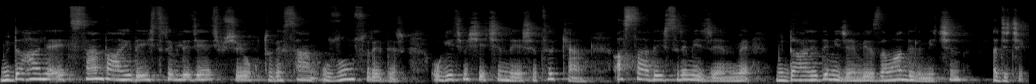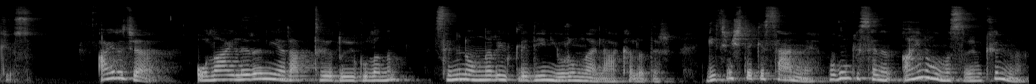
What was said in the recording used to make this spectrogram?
Müdahale etsen dahi değiştirebileceğin hiçbir şey yoktu ve sen uzun süredir o geçmiş içinde yaşatırken asla değiştiremeyeceğin ve müdahale edemeyeceğin bir zaman dilimi için acı çekiyorsun. Ayrıca olayların yarattığı duygulanım senin onlara yüklediğin yorumla alakalıdır. Geçmişteki senle bugünkü senin aynı olması mümkün mü?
